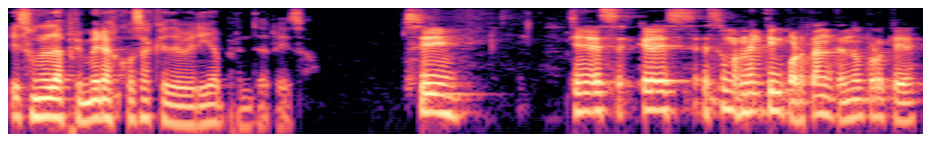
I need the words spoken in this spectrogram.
es una de las primeras cosas que debería aprender eso. Sí, es, es, es sumamente importante, ¿no? Porque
